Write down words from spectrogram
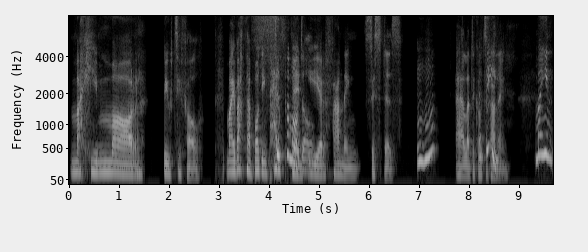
mae hi mor beautiful. Mae fatha bod hi'n perthyn i'r Fanning sisters. Eh, mm -hmm. Ella Dakota Ydy. Fanning. Mae hi'n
